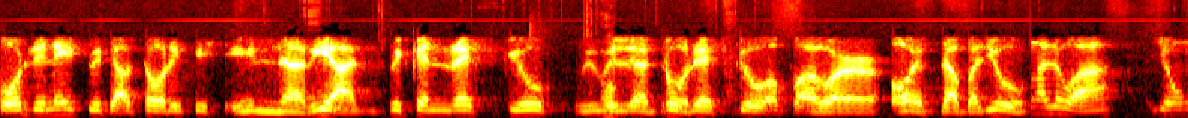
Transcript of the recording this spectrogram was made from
coordinate with the authorities in uh, Riyadh. We can rescue, we will uh, do rescue of our OFW. Pangalawa, yung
